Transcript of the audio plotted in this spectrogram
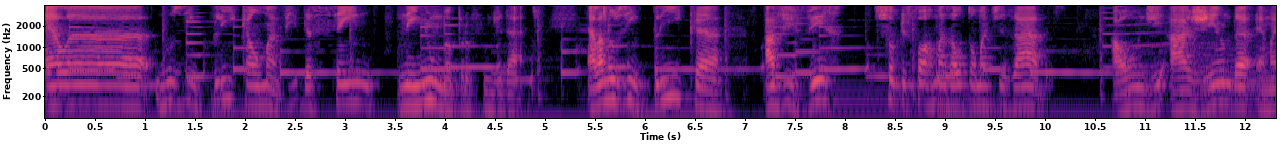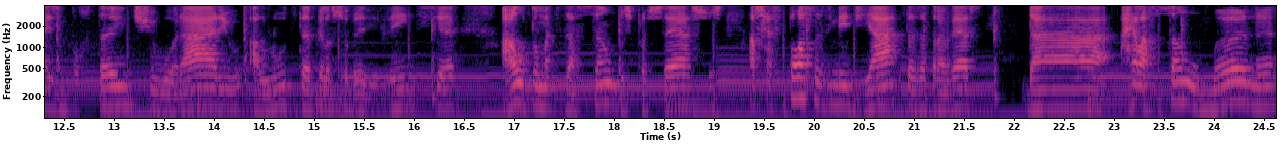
ela nos implica uma vida sem nenhuma profundidade. Ela nos implica a viver sobre formas automatizadas, aonde a agenda é mais importante, o horário, a luta pela sobrevivência, a automatização dos processos, as respostas imediatas através da relação humana,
